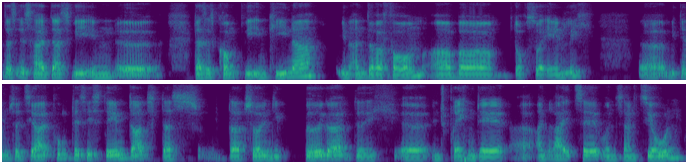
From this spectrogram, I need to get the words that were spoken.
Das ist halt das, wie in, äh, dass es kommt wie in China in anderer Form, aber doch so ähnlich äh, mit dem Sozialpunktesystem dort. Das, dort sollen die Bürger durch äh, entsprechende äh, Anreize und Sanktionen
